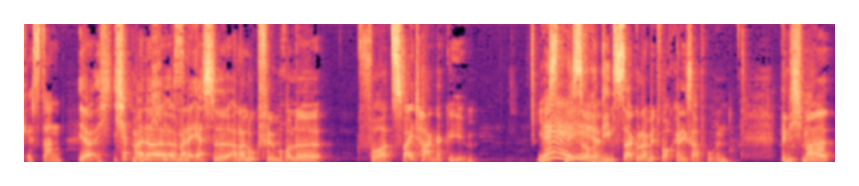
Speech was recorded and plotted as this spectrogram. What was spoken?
gestern. Ja, ich, ich habe meine, ich meine erste Analogfilmrolle vor zwei Tagen abgegeben. Yay. Nächste Woche Dienstag oder Mittwoch kann ich es abholen. Bin ich mal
